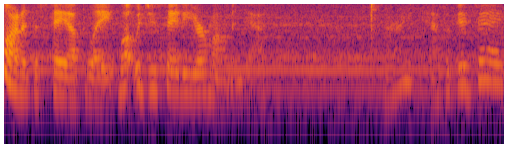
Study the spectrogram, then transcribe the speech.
wanted to stay up late what would you say to your mom and dad all right have a good day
